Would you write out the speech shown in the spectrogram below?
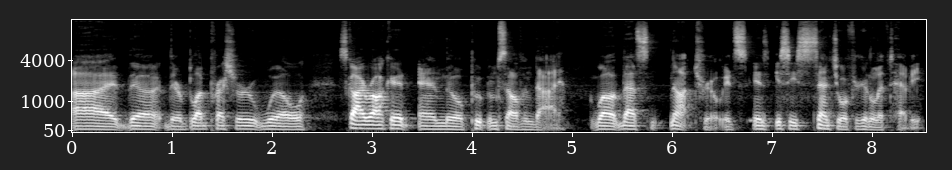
Uh, the, their blood pressure will skyrocket and they'll poop themselves and die. Well, that's not true. It's, it's, it's essential if you're going to lift heavy.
